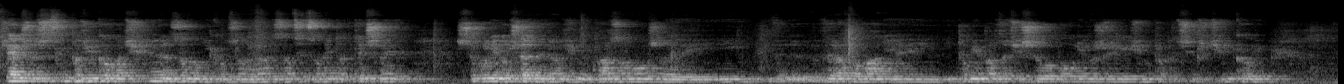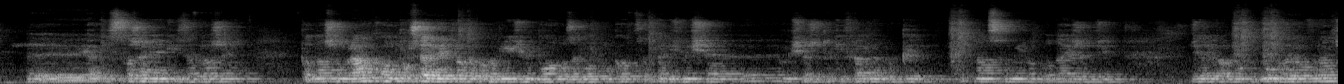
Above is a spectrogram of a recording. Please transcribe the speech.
Chciałem przede wszystkim podziękować e, zawodnikom za realizację zadań taktycznych. Szczególnie do przerwy graliśmy bardzo mądrze i, i wy- wyrachowanie i, to mnie bardzo cieszyło, bo uniemożliwiliśmy praktycznie przeciwnikowi jakieś stworzenie jakichś zagrożeń pod naszą bramką. Po przerwie trochę popełniliśmy błąd, bo za głęboko cofnęliśmy się. Y, Myślę, że taki fragment był pie- 15 minut bodajże, gdzie, gdzie rywal mógł, mógł wyrównać,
